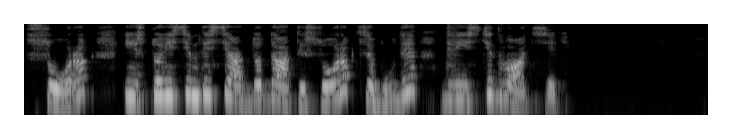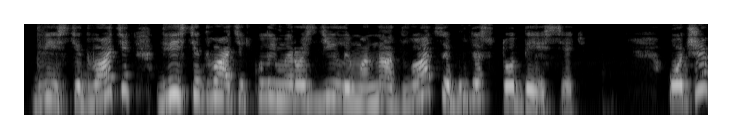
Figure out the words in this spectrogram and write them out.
40, і 180 додати 40 це буде 220. 220, 220, коли ми розділимо на 2, це буде 110. Отже, е,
